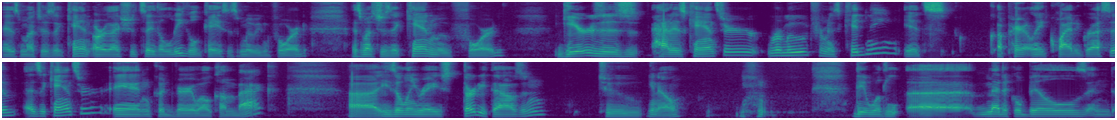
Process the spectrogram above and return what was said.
as much as it can, or I should say the legal case is moving forward as much as it can move forward. Gears has had his cancer removed from his kidney. It's apparently quite aggressive as a cancer and could very well come back. Uh, he's only raised 30000 to, you know, deal with uh, medical bills and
